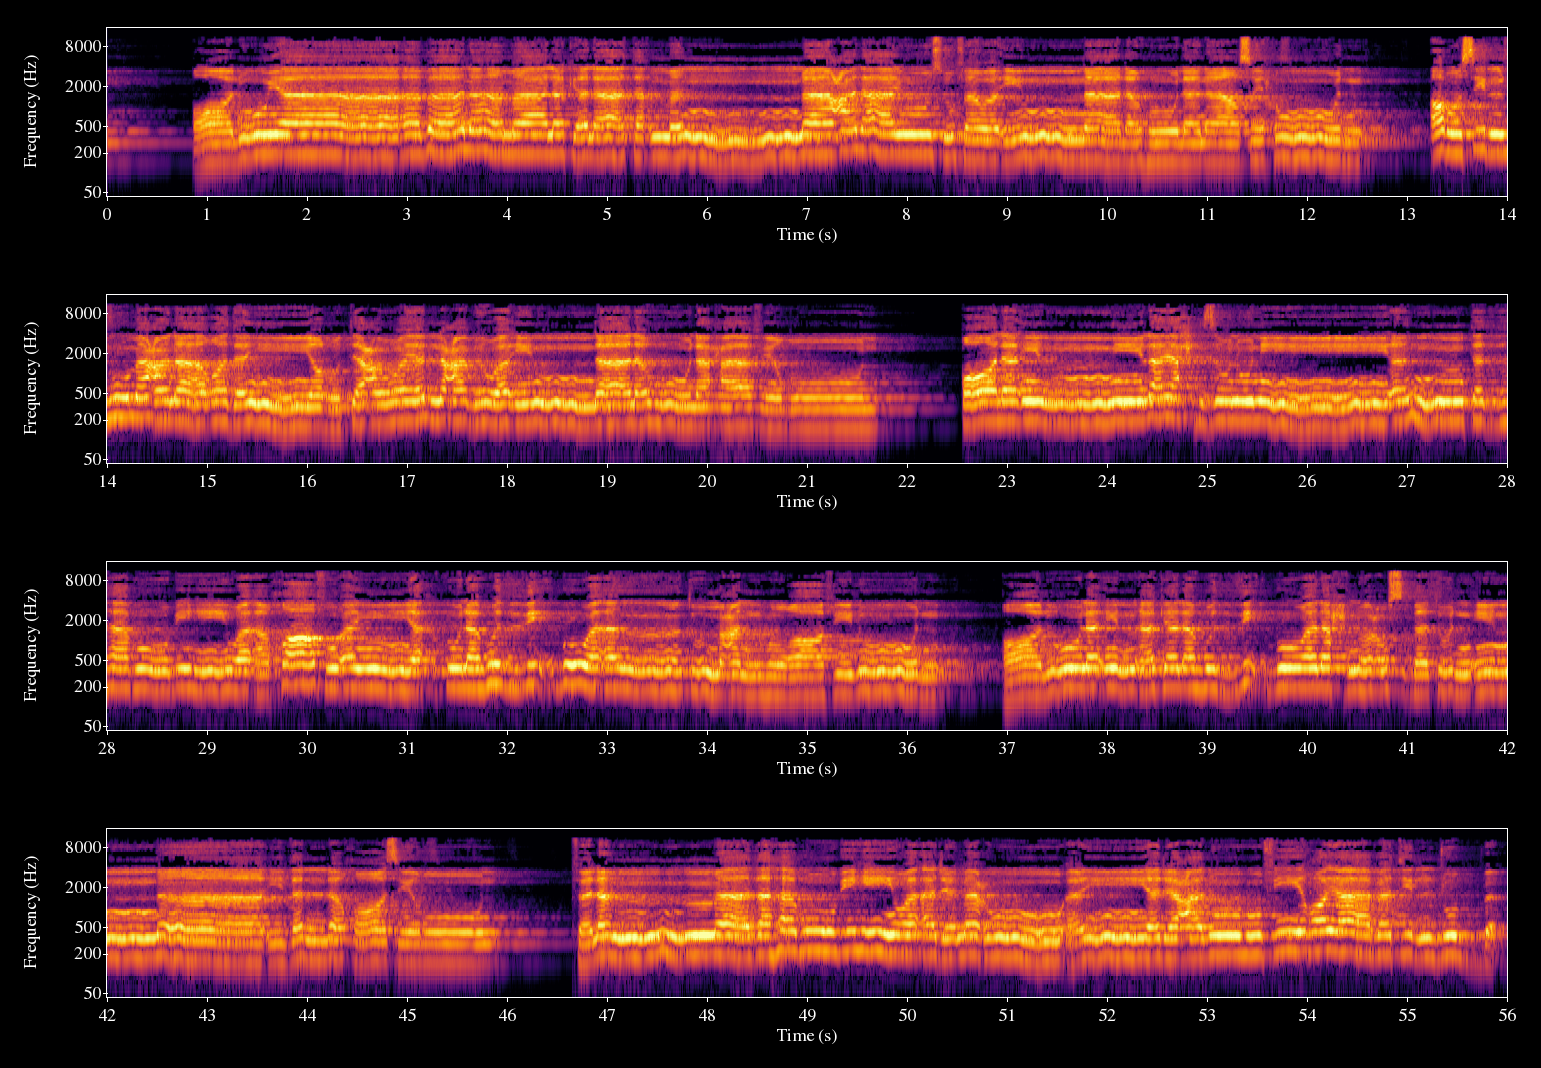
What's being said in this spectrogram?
قالوا يا أبانا ما لك لا تأمنا على يوسف وإنا له لناصحون. أرسله معنا غدا يرتع ويلعب وإنا له لحافظون. قال إني ليحزنني تذهبوا به وأخاف أن يأكله الذئب وأنتم عنه غافلون. قالوا لئن أكله الذئب ونحن عصبة إنا إذا لخاسرون. فلما ذهبوا به وأجمعوا أن يجعلوه في غيابة الجب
